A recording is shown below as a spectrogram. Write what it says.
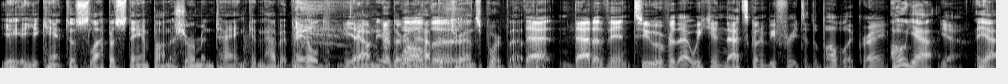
you, you can't just slap a stamp on a Sherman tank and have it mailed Yeah. down here. They're Well, going to have the- to transport that. that that event too over that weekend that's going to be free to the public, right? Oh yeah, Yeah. yeah,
